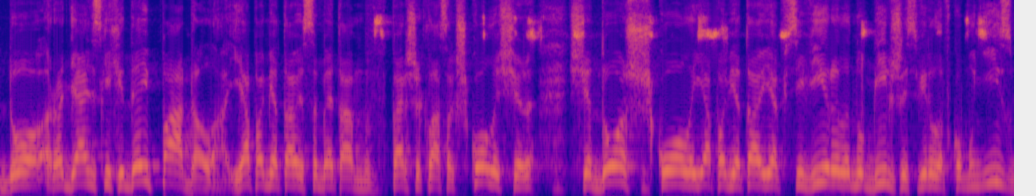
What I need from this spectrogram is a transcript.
до радянських ідей падала. Я пам'ятаю себе там в перших класах школи, ще, ще до школи. Я пам'ятаю, як всі вірили. Ну, більшість вірила в комунізм,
